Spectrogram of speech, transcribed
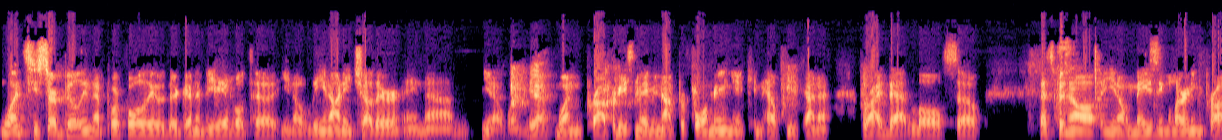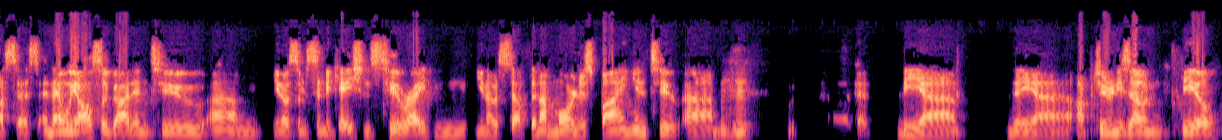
Once you start building that portfolio, they're going to be able to you know lean on each other, and um, you know when Yeah. one property is maybe not performing, it can help you kind of ride that lull. So that's been all you know amazing learning process and then we also got into um, you know some syndications too right and you know stuff that i'm more just buying into um, Mhm. the uh the uh opportunity zone deal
